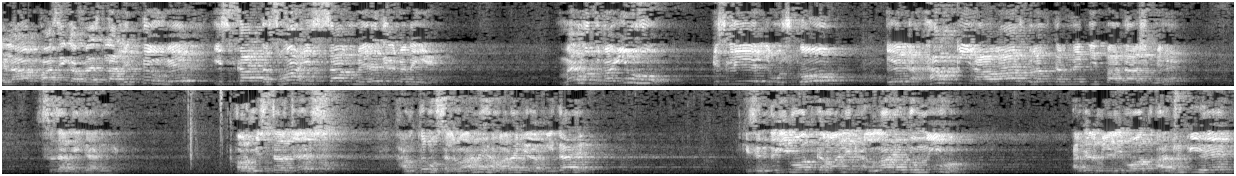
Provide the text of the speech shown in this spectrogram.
خلاف پھانسی کا فیصلہ لکھتے ہوئے اس کا دسواں حصہ میرے دل میں نہیں ہے۔ میں مطمئن ہوں، اس لیے کہ مجھ کو ایک حق کی آواز بلند کرنے کی پاداش میں سزا دی جا رہی ہے۔ اور مسٹر جج، ہم تو مسلمان ہیں، ہمارا یہ عقیدہ ہے۔ کہ زندگی موت کا مالک اللہ ہے، تم نہیں ہو۔ اگر میری موت آ چکی ہے،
